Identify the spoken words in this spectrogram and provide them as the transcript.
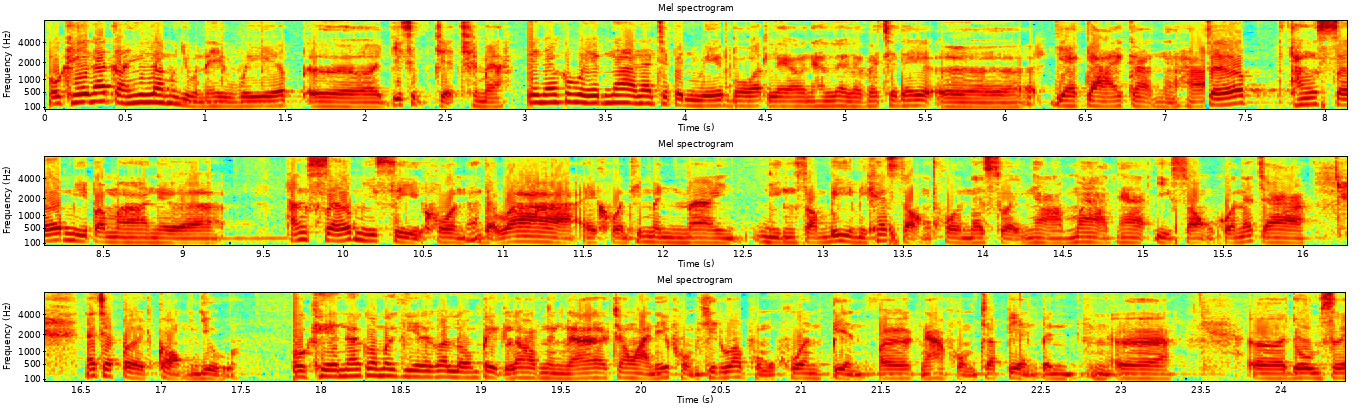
โอเคนะตอนนี้เรามาอยู่ในเวฟเอ่อ27ใช่ไหมเดี๋ยวนะก็เวฟหน้าน่าจะเป็นเวฟบอสแล้วนะแล้วเราก็จะได้เอ่อแยกย้ายกันนะฮะเซิร์ฟทั้งเซิร์ฟมีประมาณเอ่อ ทั้งเซิร์ฟมี 4 คนนะแต่ว่าไอคนที่มันมายิงซอมบี้มีแค่ 2 คนนะสวยงามมากนะอีก 2 คนน่าจะน่าจะเปิดกล่องอยู่โอเคนะก็เมื่อกี้แล้วก็ล้มไปอีกรอบหนึ่งแล้วจังหวะนี้ผมคิดว่าผมควรเปลี่ยนเปิร์กนะผมจะเปลี่ยนเป็นเออเออดูมสเล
